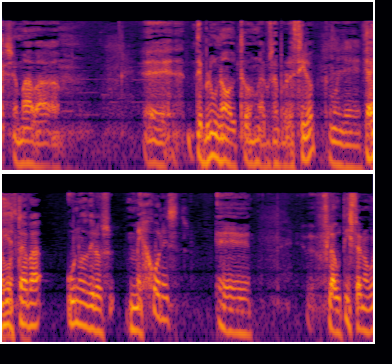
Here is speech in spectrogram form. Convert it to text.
que se llamaba eh, The Blue Note o una cosa por el estilo. Como el de Y ahí estaba uno de los mejores eh, flautistas, no,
